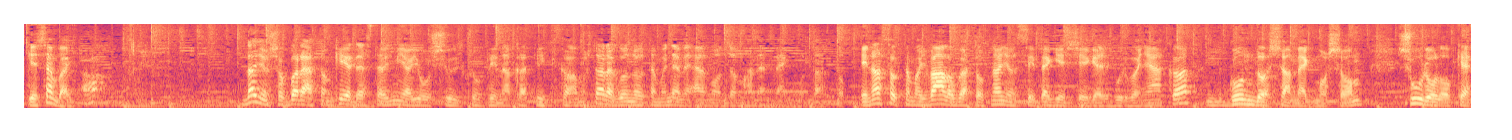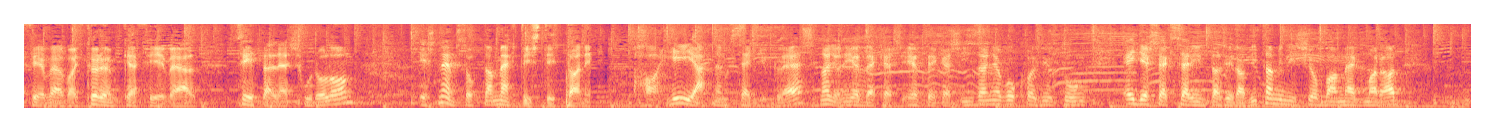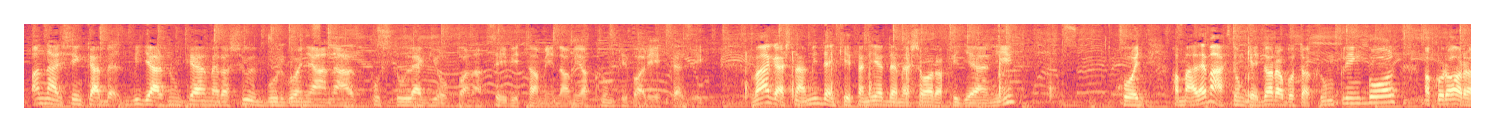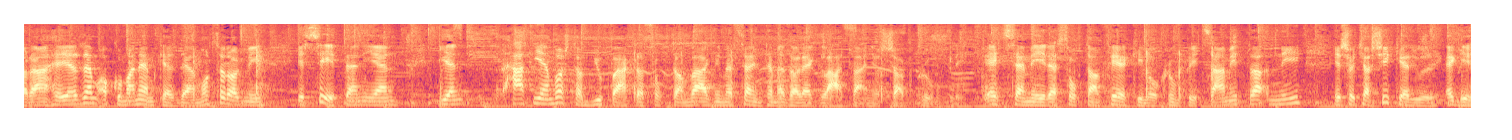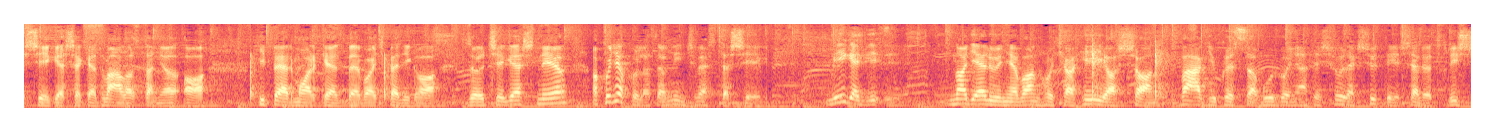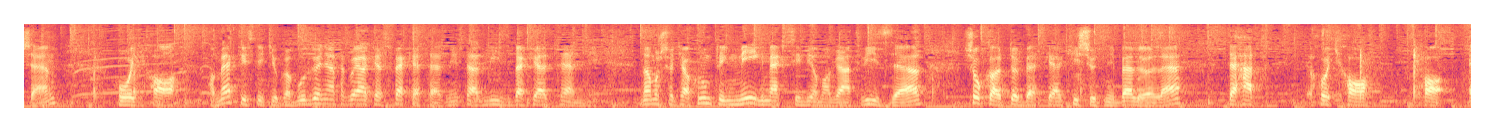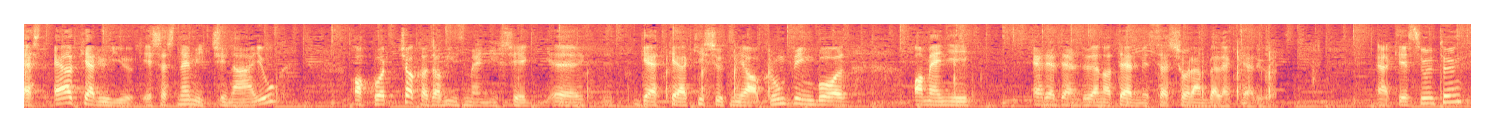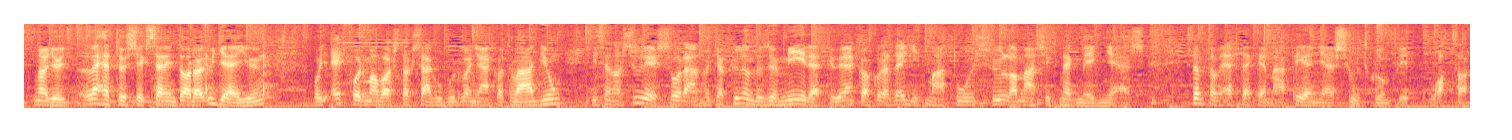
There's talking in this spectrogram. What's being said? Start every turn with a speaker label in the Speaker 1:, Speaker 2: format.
Speaker 1: Készen vagy? Aha. Nagyon sok barátom kérdezte, hogy mi a jó sült krumplinak a titka. Most arra gondoltam, hogy nem elmondom, hanem megmutatom. Én azt szoktam, hogy válogatok nagyon szép egészséges burgonyákat, gondosan megmosom, súroló kefével vagy körömkefével szépen lesúrolom, és nem szoktam megtisztítani. Ha a héját nem szedjük le, nagyon érdekes, értékes ízanyagokhoz jutunk, egyesek szerint azért a vitamin is jobban megmarad, annál is inkább vigyáznunk kell, mert a sült burgonyánál pusztul legjobban a C-vitamin, ami a krumpliban létezik. Vágásnál mindenképpen érdemes arra figyelni, hogy ha már levágtunk egy darabot a krumplinkból, akkor arra ráhelyezem, akkor már nem kezd el mocorogni, és szépen ilyen, ilyen Hát ilyen vastag gyufákra szoktam vágni, mert szerintem ez a leglátványosabb krumpli. Egy személyre szoktam fél kiló krumplit számítani, és hogyha sikerül egészségeseket választani a hipermarketbe, vagy pedig a zöldségesnél, akkor gyakorlatilag nincs veszteség. Még egy nagy előnye van, hogyha héjassan vágjuk össze a burgonyát, és főleg sütés előtt frissen, hogy ha, ha megtisztítjuk a burgonyát, akkor elkezd feketedni, tehát vízbe kell tenni. Na most, hogyha a krumpling még megszívja magát vízzel, sokkal többet kell kisütni belőle, tehát hogyha ha ezt elkerüljük, és ezt nem így csináljuk, akkor csak az a vízmennyiséget kell kisütni a krumplingból, amennyi eredendően a természet során belekerül. Elkészültünk, nagy lehetőség szerint arra ügyeljünk, hogy egyforma vastagságú burgonyákat vágjunk, hiszen a sülés során, hogyha különböző méretűek, akkor az egyik már túlsül, a másik meg még nyers. És nem tudom, ettek-e már félnyers sült krumplit, vacak.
